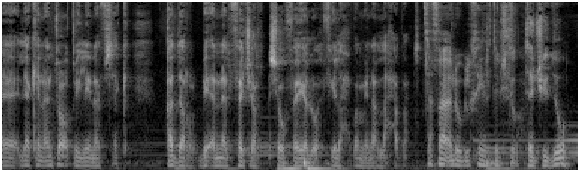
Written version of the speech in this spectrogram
آه، لكن أن تعطي لنفسك قدر بأن الفجر سوف يلوح في لحظة من اللحظات. تفائلوا بالخير تجدوه. تجدوه.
